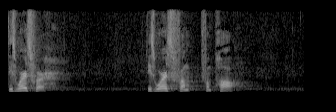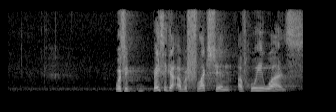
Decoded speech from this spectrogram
These words were these words from, from Paul was basically a reflection of who he was.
